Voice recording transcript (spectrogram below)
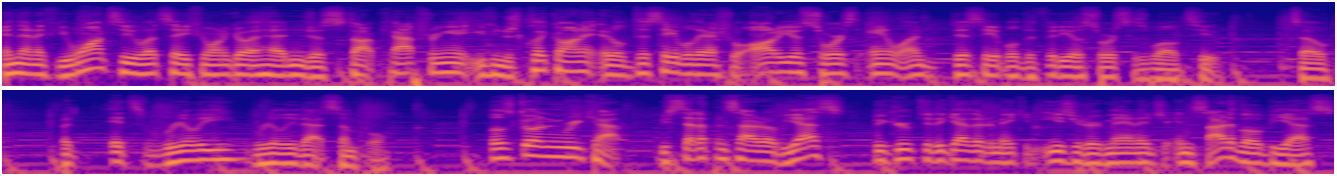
and then if you want to, let's say if you want to go ahead and just stop capturing it, you can just click on it. It'll disable the actual audio source and it will disable the video source as well too. So, but it's really, really that simple. let's go ahead and recap. We set up inside OBS. We grouped it together to make it easier to manage inside of OBS.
